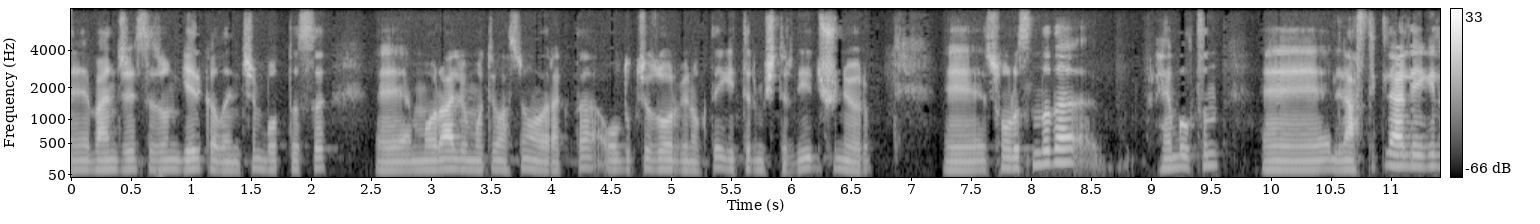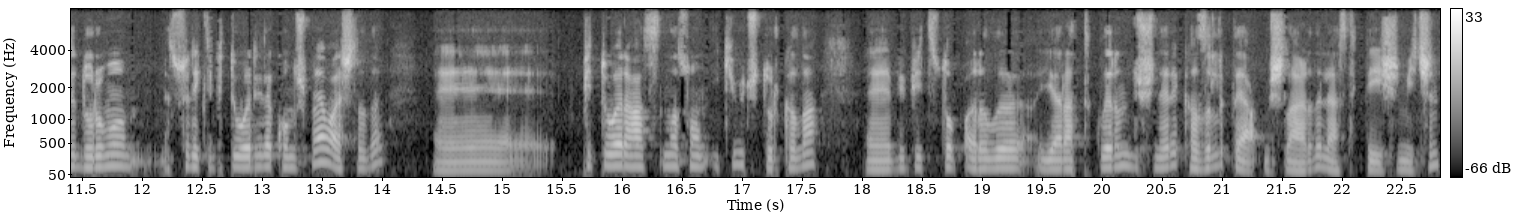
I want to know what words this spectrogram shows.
e, bence sezonun geri kalan için Bottas'ı e, moral ve motivasyon olarak da oldukça zor bir noktaya getirmiştir diye düşünüyorum. E, sonrasında da Hamilton e, lastiklerle ilgili durumu sürekli pit duvarıyla konuşmaya başladı. E, pit duvarı aslında son 2-3 tur kala e, bir pit stop aralığı yarattıklarını düşünerek hazırlık da yapmışlardı lastik değişimi için.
